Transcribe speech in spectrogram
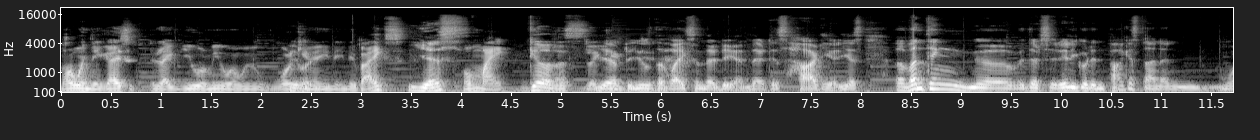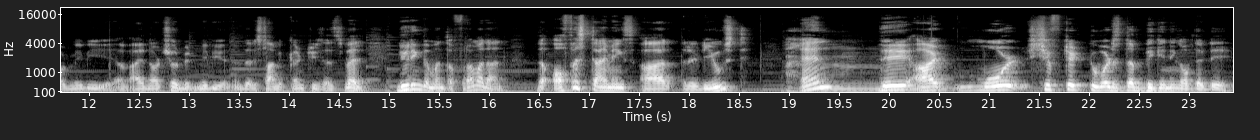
More when the guys like you or me when we were working were- in, in the bikes. yes. Oh my god, that's like you have to use the bikes in the day and that is hard here yes uh, one thing uh, that's really good in pakistan and more maybe uh, i'm not sure but maybe in the islamic countries as well during the month of ramadan the office timings are reduced and Mm. They are more shifted towards the beginning of the day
